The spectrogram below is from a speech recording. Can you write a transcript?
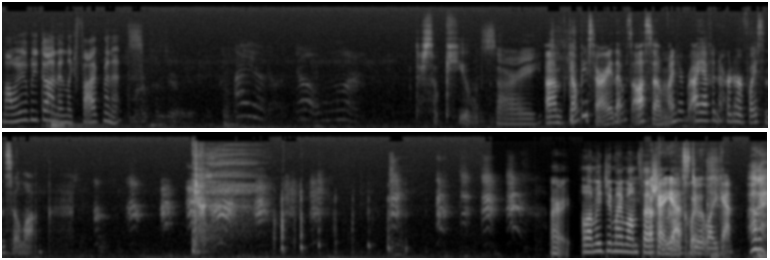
Mommy will be done in like five minutes. So cute. Sorry. Um, don't be sorry. That was awesome. I never, I haven't heard her voice in so long. All right. Let me do my mom fashion. okay, yes, quick. do it while you can. Okay.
